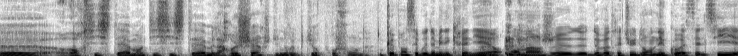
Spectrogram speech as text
hors système, anti-système, la recherche d'une rupture profonde. Que pensez-vous, Dominique Régnier, en marge de, votre étude, ou en écho à celle-ci,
